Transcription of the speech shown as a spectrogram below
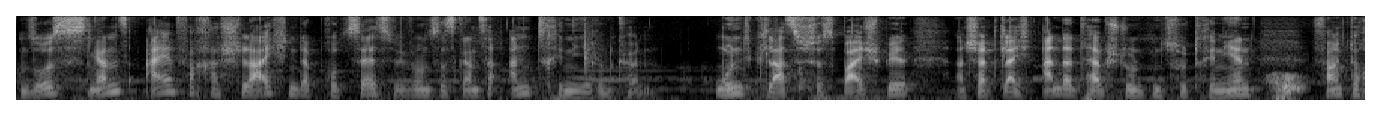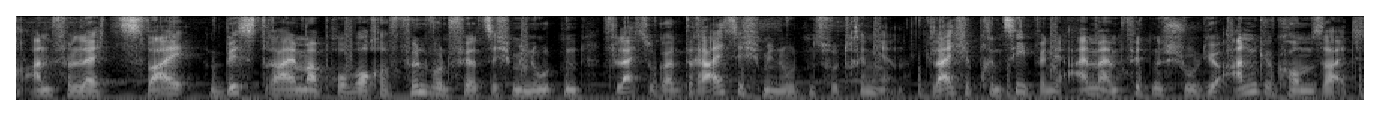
Und so ist es ein ganz einfacher, schleichender Prozess, wie wir uns das Ganze antrainieren können. Und klassisches Beispiel, anstatt gleich anderthalb Stunden zu trainieren, fangt doch an, vielleicht zwei bis dreimal pro Woche 45 Minuten, vielleicht sogar 30 Minuten zu trainieren. Gleiche Prinzip, wenn ihr einmal im Fitnessstudio angekommen seid,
